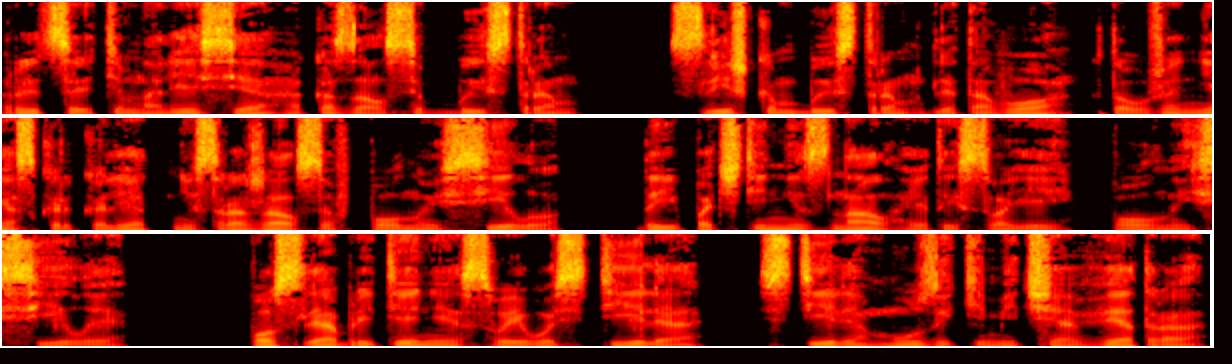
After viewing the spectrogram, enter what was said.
Рыцарь темнолесья оказался быстрым. Слишком быстрым для того, кто уже несколько лет не сражался в полную силу, да и почти не знал этой своей полной силы. После обретения своего стиля, стиля музыки меча ветра,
